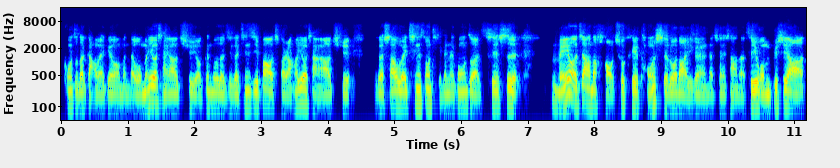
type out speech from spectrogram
工作的岗位给我们的。我们又想要去有更多的这个经济报酬，然后又想要去一个稍微轻松体面的工作，其实是。没有这样的好处可以同时落到一个人的身上的，所以我们必须要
